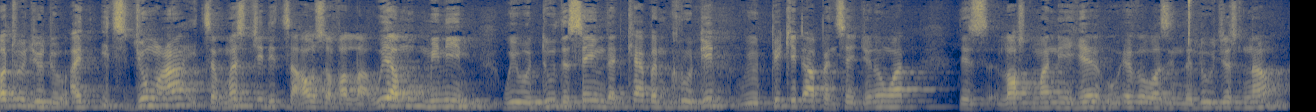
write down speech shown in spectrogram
what would you do? It's Jum'ah, it's a masjid, it's a house of Allah. We are mu'mineen. We would do the same that cabin crew did. We would pick it up and say, you know what? There's lost money here. Whoever was in the loo just now,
